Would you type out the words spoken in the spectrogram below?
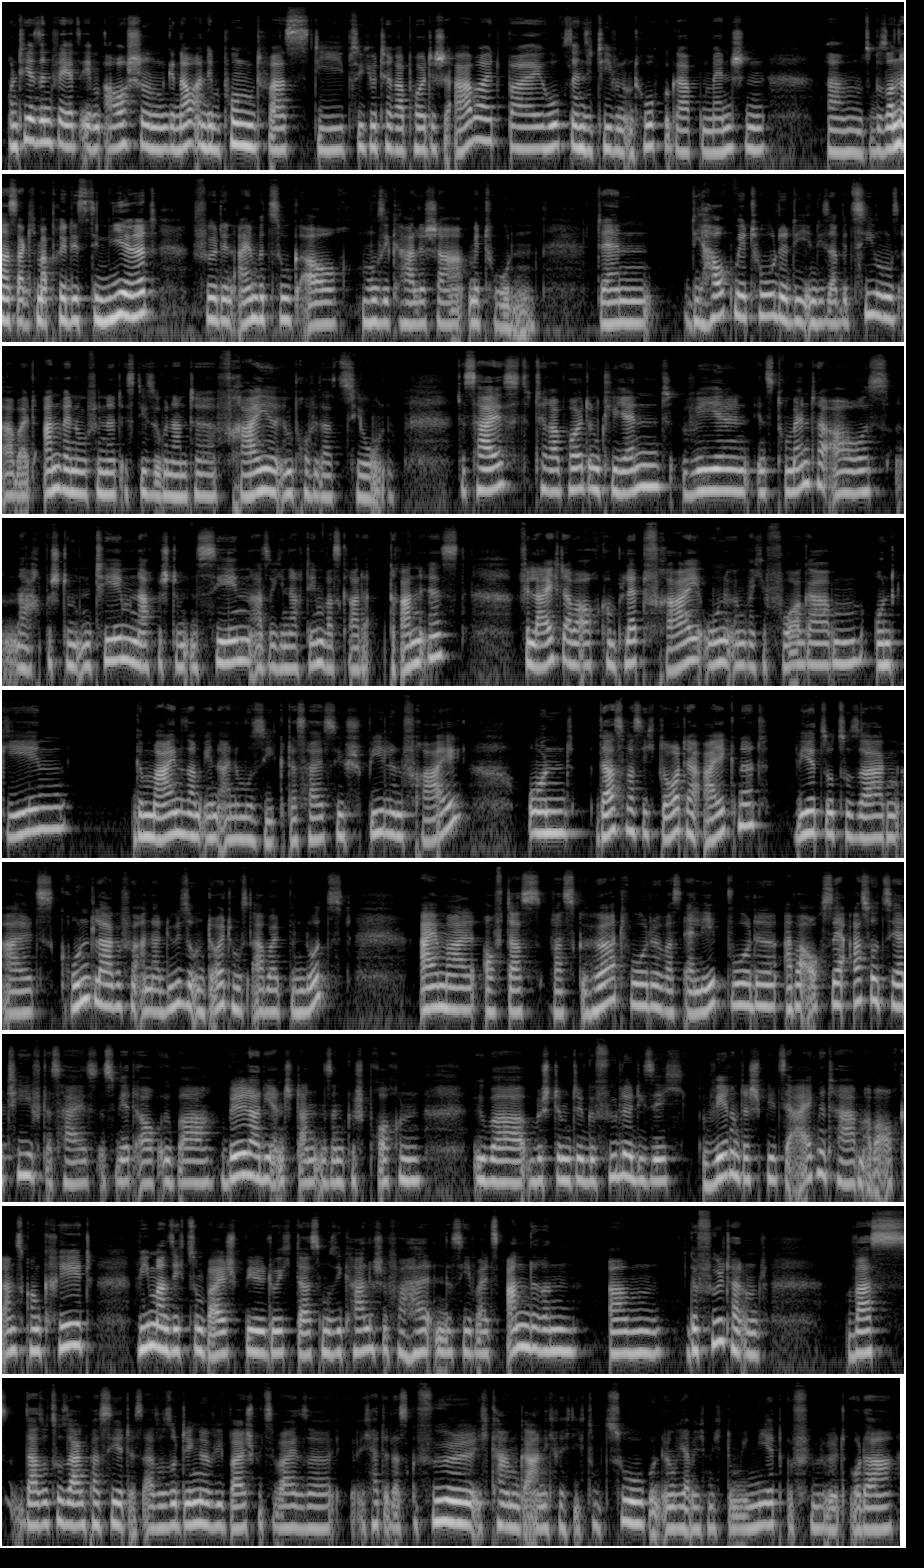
Und hier sind wir jetzt eben auch schon genau an dem Punkt, was die psychotherapeutische Arbeit bei hochsensitiven und hochbegabten Menschen ähm, so besonders, sage ich mal, prädestiniert für den Einbezug auch musikalischer Methoden. Denn die Hauptmethode, die in dieser Beziehungsarbeit Anwendung findet, ist die sogenannte freie Improvisation. Das heißt, Therapeut und Klient wählen Instrumente aus nach bestimmten Themen, nach bestimmten Szenen, also je nachdem, was gerade dran ist, vielleicht aber auch komplett frei, ohne irgendwelche Vorgaben und gehen gemeinsam in eine Musik. Das heißt, sie spielen frei und das, was sich dort ereignet, wird sozusagen als Grundlage für Analyse und Deutungsarbeit benutzt. Einmal auf das, was gehört wurde, was erlebt wurde, aber auch sehr assoziativ. Das heißt, es wird auch über Bilder, die entstanden sind, gesprochen, über bestimmte Gefühle, die sich während des Spiels ereignet haben, aber auch ganz konkret wie man sich zum Beispiel durch das musikalische Verhalten des jeweils anderen ähm, gefühlt hat und was da sozusagen passiert ist. Also so Dinge wie beispielsweise, ich hatte das Gefühl, ich kam gar nicht richtig zum Zug und irgendwie habe ich mich dominiert gefühlt oder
